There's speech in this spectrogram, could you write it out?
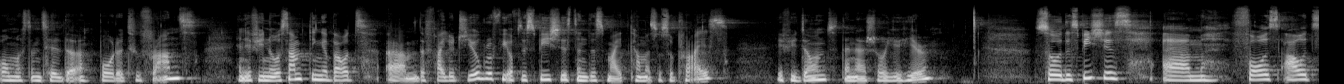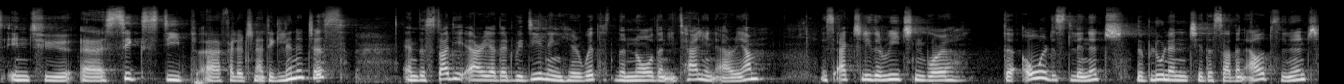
almost until the border to France. And if you know something about um, the phylogeography of the species, then this might come as a surprise. If you don't, then I show you here. So the species um, falls out into uh, six deep uh, phylogenetic lineages. And the study area that we're dealing here with, the northern Italian area, is actually the region where the oldest lineage, the blue lineage, the southern Alps lineage,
